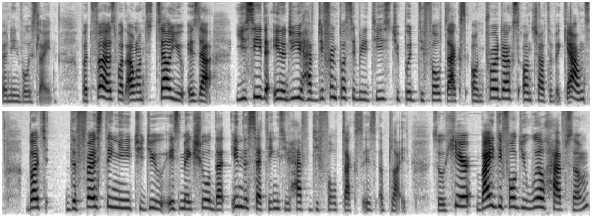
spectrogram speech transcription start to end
an invoice line. But first, what I want to tell you is that you see that in Odoo you have different possibilities to put default tax on products, on chart of accounts, but the first thing you need to do is make sure that in the settings you have default taxes applied. So here, by default, you will have some.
